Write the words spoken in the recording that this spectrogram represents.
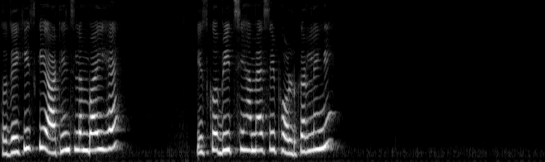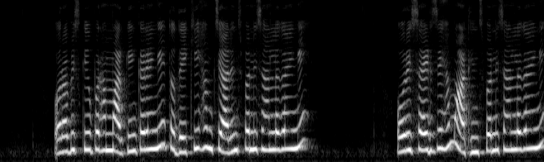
तो देखिए इसकी आठ इंच लंबाई है। इसको बीच से हम ऐसे फोल्ड कर लेंगे। और अब इसके ऊपर हम मार्किंग करेंगे तो देखिए हम चार इंच पर निशान लगाएँगे। और इस साइड से हम आठ इंच पर निशान लगाएँगे।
